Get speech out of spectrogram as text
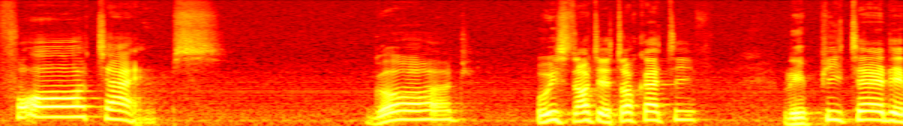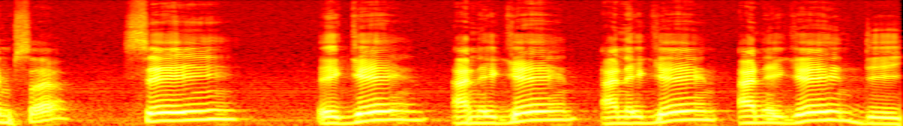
Four times. God, who is not a talkative, repeated himself, saying again and again and again and again, the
